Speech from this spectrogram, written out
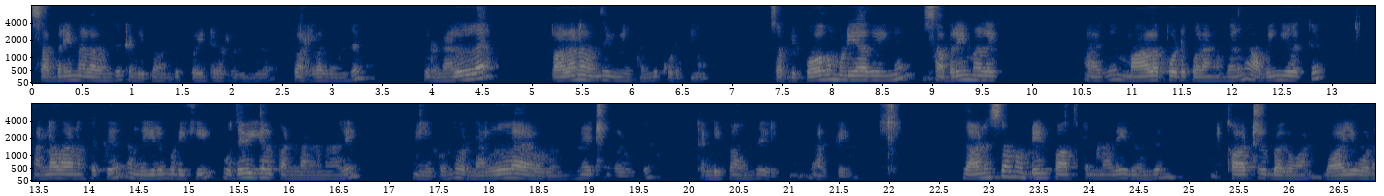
சபரிமலை வந்து கண்டிப்பா வந்து போயிட்டு வர்றது வர்றது வந்து ஒரு நல்ல பலனை வந்து இவங்களுக்கு வந்து கொடுக்கணும். ஸோ அப்படி போக முடியாதவங்க சபரிமலை அது மாலை போட்டு போறாங்க பாருங்க. அவங்களுக்கு அன்னதானத்துக்கு அந்த இருமுடிக்கு உதவிகள் பண்ணாங்கனாலே உங்களுக்கு வந்து ஒரு நல்ல ஒரு முன்னேற்றங்கள் வந்து கண்டிப்பாக வந்து இருக்கும் வாழ்க்கையில். இந்த அனுசம் அப்படின்னு பார்த்துட்டோம்னாலே இது வந்து காற்று பகவான் வாயுவோட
